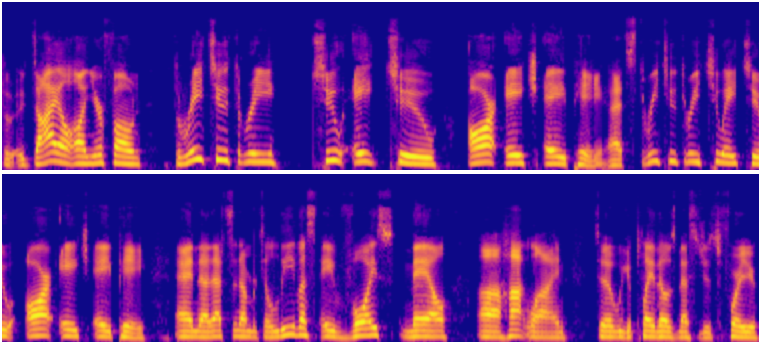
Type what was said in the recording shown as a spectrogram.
th- dial on your phone 323 282 RHAP. That's 323 282 RHAP. And uh, that's the number to leave us a voicemail uh, hotline so we could play those messages for you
